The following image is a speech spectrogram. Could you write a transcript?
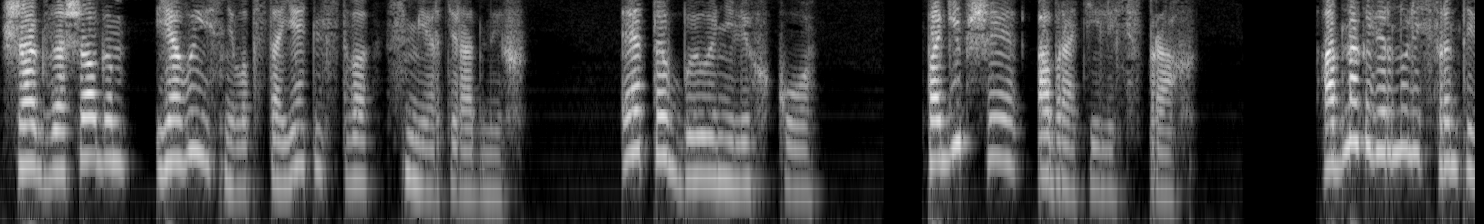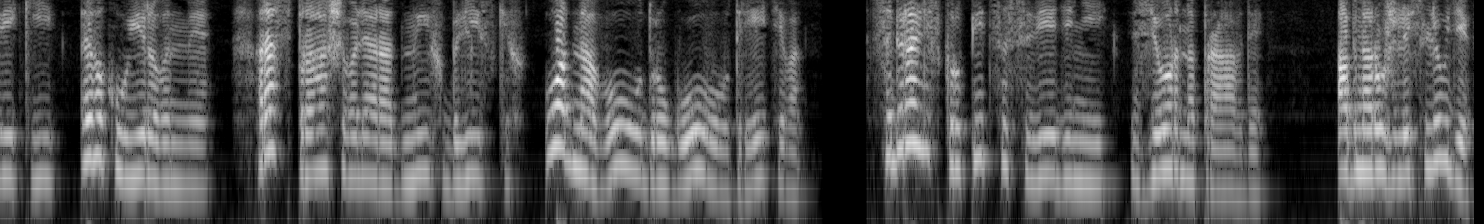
Шаг за шагом я выяснил обстоятельства смерти родных. Это было нелегко. Погибшие обратились в прах. Однако вернулись фронтовики, эвакуированные, расспрашивали о родных, близких, у одного, у другого, у третьего. Собирались крупицы сведений, зерна правды. Обнаружились люди,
